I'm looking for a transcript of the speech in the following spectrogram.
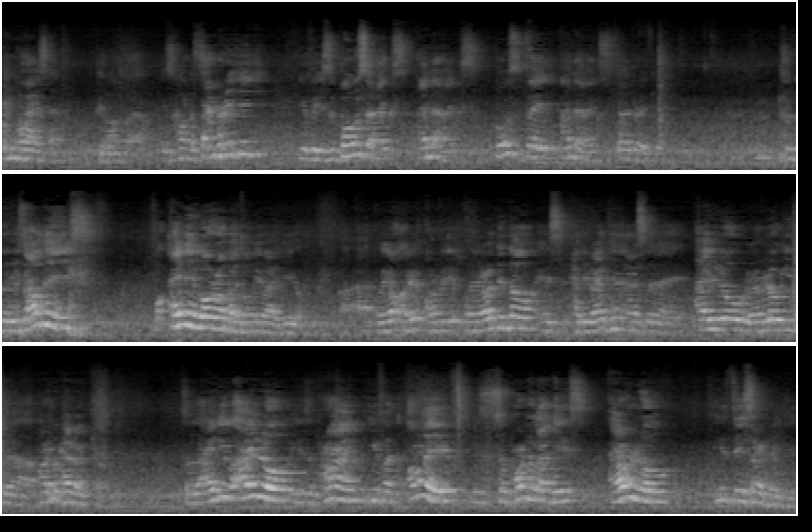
implies F belongs to L. It's called saturated if it's both X and X, both Z and X saturated. So the result is for any Laurent binomial ideal. Uh, we, already, we already know is can be written as a I rho where rho is a partial character. So the ideal I rho is prime if and only if is support this, L rho is Z saturated.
